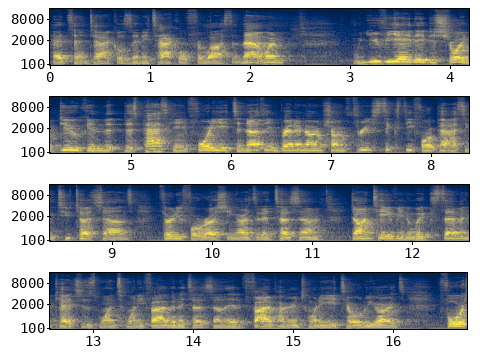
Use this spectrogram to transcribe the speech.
had 10 tackles and a tackle for loss in that one. UVA they destroyed Duke in this past game, 48 to nothing. Brennan Armstrong 364 passing, two touchdowns, 34 rushing yards and a touchdown. Dontayvion Wicks seven catches, 125 and a touchdown. They had 528 total yards, four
